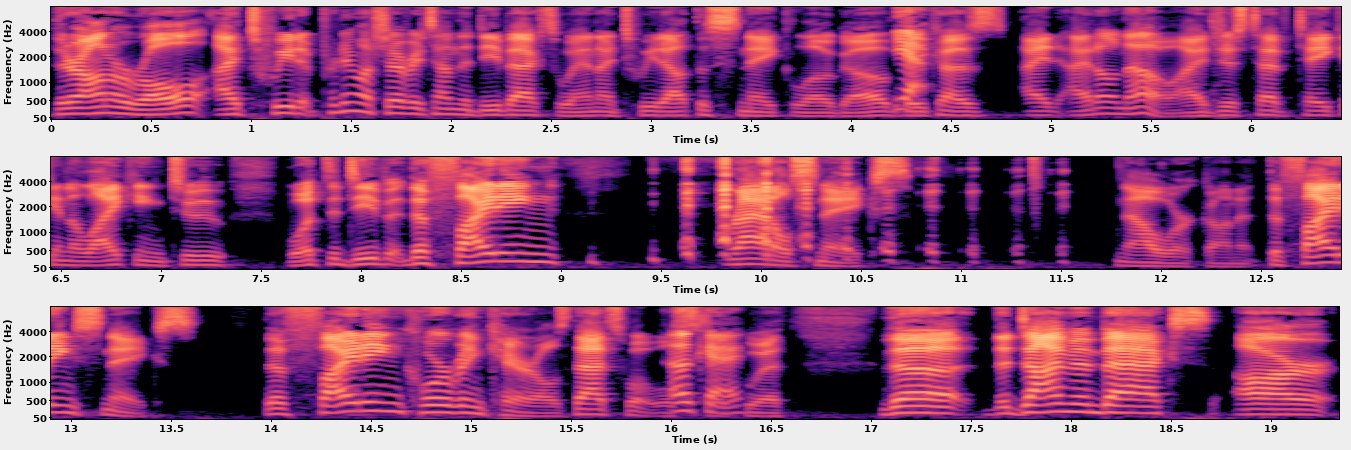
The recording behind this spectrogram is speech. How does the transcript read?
they're on a roll. I tweet it pretty much every time the D-backs win. I tweet out the snake logo Yeah. because I I don't know. I just have taken a liking to what the D the fighting rattlesnakes. Now work on it. The fighting snakes. The fighting Corbin Carrolls. That's what we'll Okay. stick with. The the Diamondbacks are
